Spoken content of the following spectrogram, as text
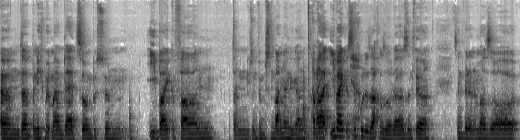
Ähm, da bin ich mit meinem Dad so ein bisschen E-Bike gefahren, dann sind wir ein bisschen wandern gegangen. Aber, Aber- E-Bike ist ja. eine coole Sache so, da sind wir, sind wir dann immer so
